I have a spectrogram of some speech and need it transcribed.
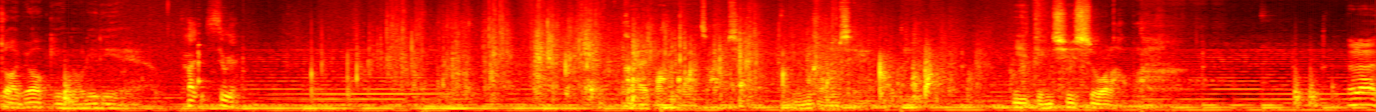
再俾我見到呢啲嘢，係，少爺。梗係八卦雜誌，點咁寫？一定氣死我老爸！嚟嚟，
